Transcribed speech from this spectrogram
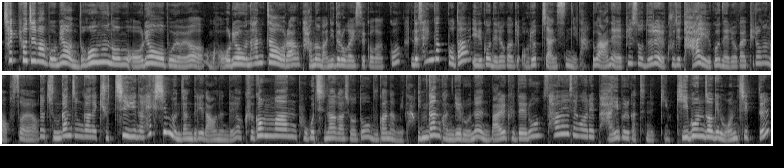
책 표지만 보면 너무너무 어려워 보여요. 막 어려운 한자어랑 단어 많이 들어가 있을 것 같고 근데 생각보다 읽어 내려가기 어렵지 않습니다. 그리고 안에 에피소드를 굳이 다 읽어 내려갈 필요는 없어요. 그냥 중간중간에 규칙이나 핵심 문장들이 나오는데요. 그것만 보고 지나가셔도 무관합니다. 인간관계론은 말 그대로 사회생활의 바이블 같은 느낌. 기본적인 원칙들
